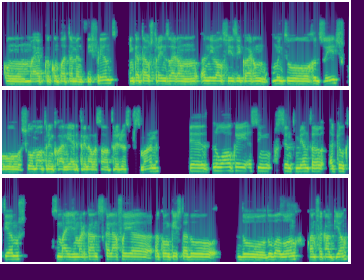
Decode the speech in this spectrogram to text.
com uma época completamente diferente em que até os treinos eram a nível físico eram muito reduzidos o, chegou uma altura em que o Ranieri treinava só três vezes por semana uh, no hockey assim recentemente aquilo que temos mais marcante se calhar foi a, a conquista do, do, do Balongo quando foi campeão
